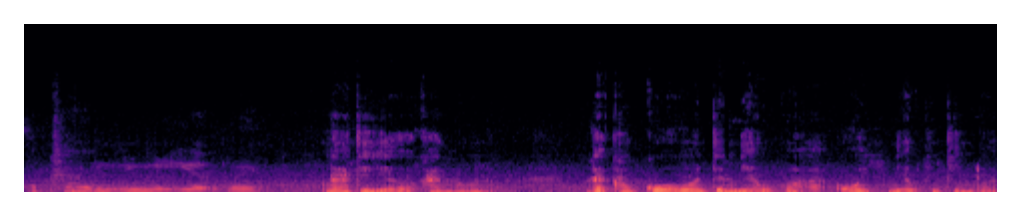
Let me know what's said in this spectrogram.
โอเคข้างนี้มีเยอะไหมน่าจะเยอะกว่าข้างโน้นอะแต่เขากลัวว่ามันจะเหนียวกว่า โอ๊ยเหนียวจริง ๆ ด้วย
